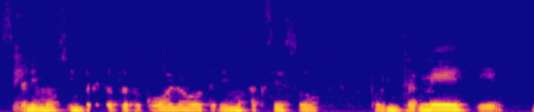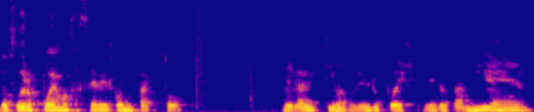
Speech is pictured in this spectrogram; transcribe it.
Sí, Tenemos impreso el protocolo, tenemos acceso por internet, eh, nosotros podemos hacer el contacto de la víctima con el grupo de género también.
